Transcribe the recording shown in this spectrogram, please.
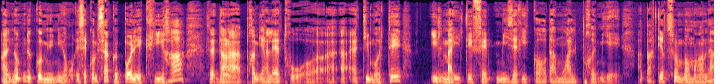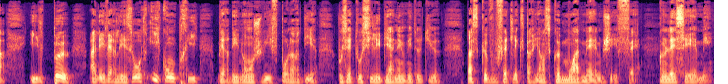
un homme de communion. Et c'est comme ça que Paul écrira dans la première lettre à, Timothée, il m'a été fait miséricorde à moi le premier. À partir de ce moment-là, il peut aller vers les autres, y compris vers des non-juifs, pour leur dire, vous êtes aussi les bien-aimés de Dieu, parce que vous faites l'expérience que moi-même j'ai fait. Laissez aimer.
